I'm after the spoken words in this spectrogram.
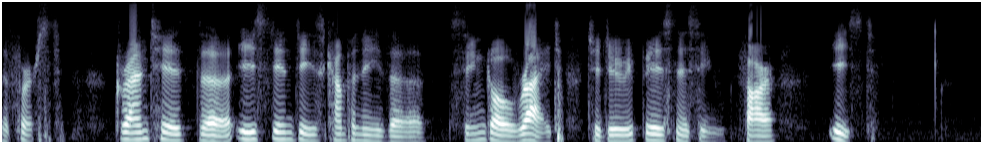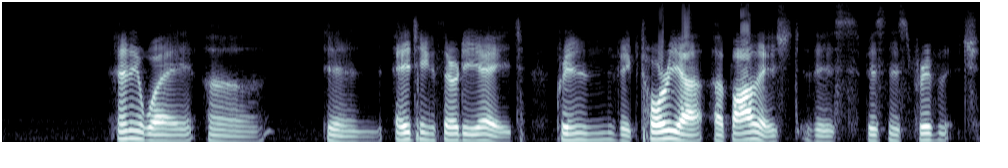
I, granted the East Indies Company the single right to do business in Far East. Anyway, uh, in 1838, Queen Victoria abolished this business privilege.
